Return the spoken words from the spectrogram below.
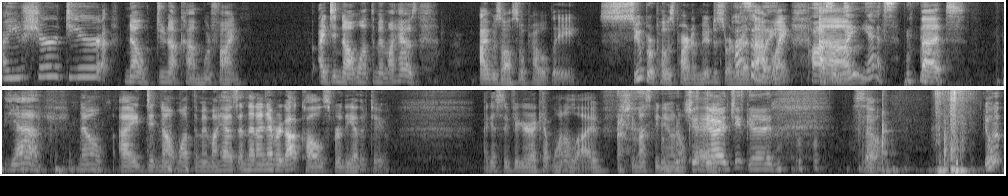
Are you sure, dear? No, do not come. We're fine. I did not want them in my house. I was also probably super postpartum mood disorder at that point. Possibly, Um, yes. but yeah, no, I did not want them in my house. And then I never got calls for the other two. I guess they figured I kept one alive. She must be doing okay. She's good. She's good. So, Oop,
